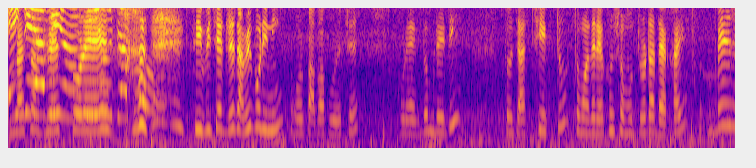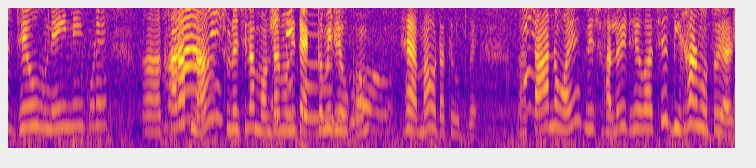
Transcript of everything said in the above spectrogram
আমরা সব ড্রেস পরে সি বিচের ড্রেস আমি পরিনি ওর পাপা পরেছে। পরে একদম রেডি তো যাচ্ছি একটু তোমাদের এখন সমুদ্রটা দেখাই। বেশ ঢেউ নেই নেই করে খারাপ না। শুনেছিলাম মন্দারমণিতে একদমই ঢেউ কম। হ্যাঁ মা ওটাতে উঠবে। তা নয় বেশ ভালোই ঢেউ আছে দীঘার মতোই আর কি।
